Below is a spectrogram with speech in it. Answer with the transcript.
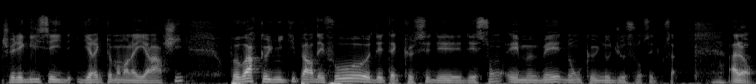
Je vais les glisser directement dans la hiérarchie. On peut voir que Unity par défaut détecte que c'est des, sons et me met donc une audio source et tout ça. Alors,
